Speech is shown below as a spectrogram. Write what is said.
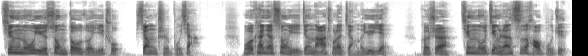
青奴与宋斗作一处，相持不下。我看见宋已经拿出了蒋的玉印，可是青奴竟然丝毫不惧，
